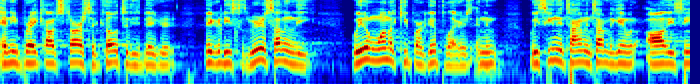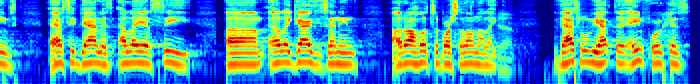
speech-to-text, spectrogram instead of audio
any breakout stars to go to these bigger bigger leagues because we're a selling league. We don't want to keep our good players, and we've seen it time and time again with all these teams: FC Dallas, LAFC, um, LA Galaxy sending Araujo to Barcelona. Like that's what we have to aim for because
